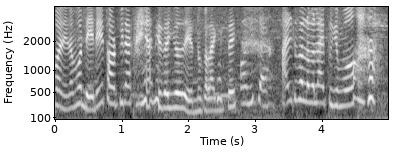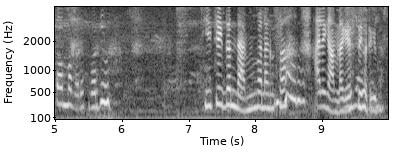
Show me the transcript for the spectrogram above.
भनेर म धेरै तडपिरहेको छु यहाँनिर यो हेर्नुको लागि चाहिँ। अहिले चाहिँ बल्ल बल्ल आइपुगेँ म। यो चाहिँ एकदम दामी बनाएको छ। अहिले घाम लागेर रहेछ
